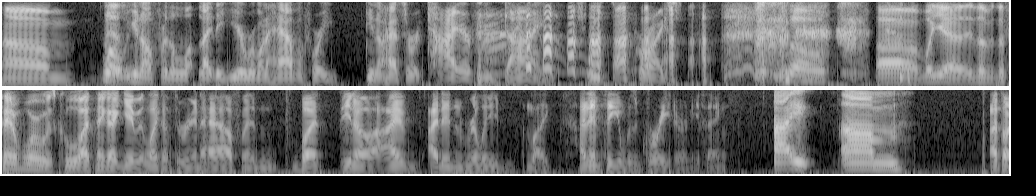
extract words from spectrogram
um, Well, you know, for the like the year we're going to have him before he, you know, has to retire from dying. Jesus Christ! so, uh, but yeah, the the Fatal Four was cool. I think I gave it like a three and a half, and but you know, I I didn't really like. I didn't think it was great or anything. I um I thought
